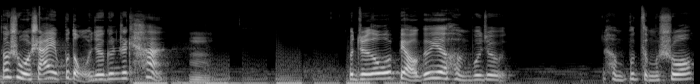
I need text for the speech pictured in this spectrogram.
当时我啥也不懂，我就跟着看。嗯我觉得我表哥也很不就，很不怎么说，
